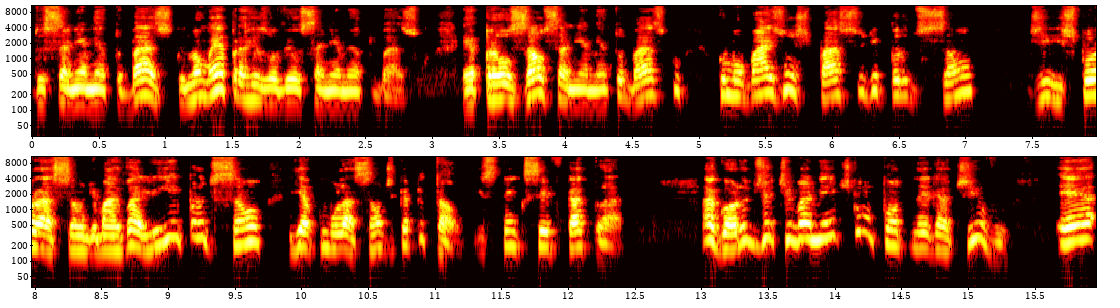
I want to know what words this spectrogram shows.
do saneamento básico, não é para resolver o saneamento básico, é para usar o saneamento básico como mais um espaço de produção de exploração de mais-valia e produção e acumulação de capital. Isso tem que ser ficar claro. Agora, objetivamente, como ponto negativo, é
